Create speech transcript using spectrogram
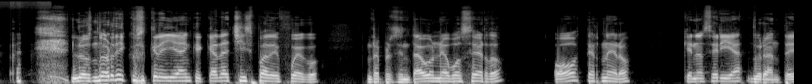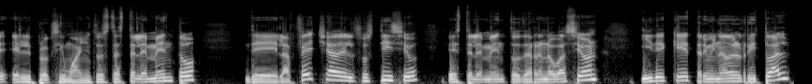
los nórdicos creían que cada chispa de fuego representaba un nuevo cerdo o ternero que nacería durante el próximo año. Entonces está este elemento de la fecha del solsticio, este elemento de renovación y de que terminado el ritual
